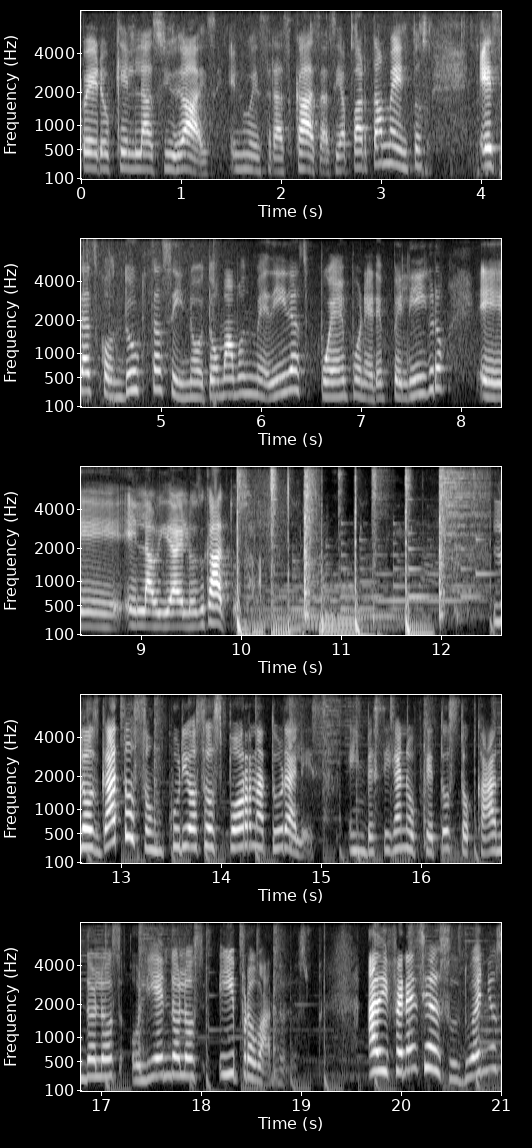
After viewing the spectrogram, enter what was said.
pero que en las ciudades, en nuestras casas y apartamentos, estas conductas, si no tomamos medidas, pueden poner en peligro eh, la vida de los gatos. Los gatos son curiosos por naturaleza e investigan objetos tocándolos, oliéndolos y probándolos. A diferencia de sus dueños,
